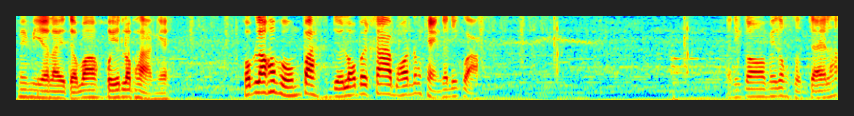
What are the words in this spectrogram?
ไม่มีอะไรแต่ว่าเควสเราผ่านไง ครบแล้วครับผมปะเดี๋ยวเราไปฆ่าบอสน้ำแข็งกันดีกว่า อันนี้ก็ไม่ต้องสนใจละ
